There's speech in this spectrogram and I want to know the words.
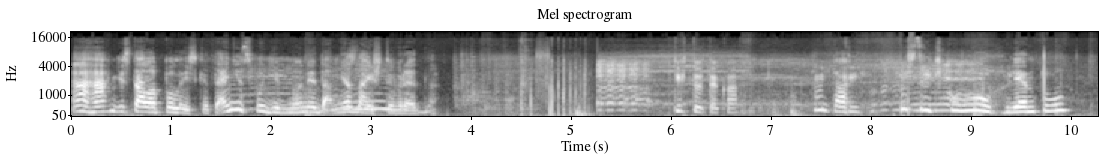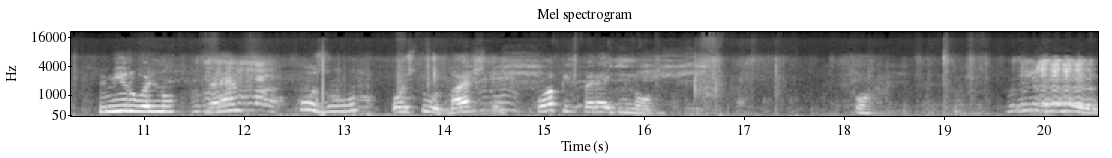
Ага, дістала полиська. Та ніц подібного не дам. Я знаю, що ти вредна. Ти хто така? Так, стрічкову ленту вимірювальну. Беремо козу. Ось тут, бачите, попід передні ноги. О. І вимірюємо.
